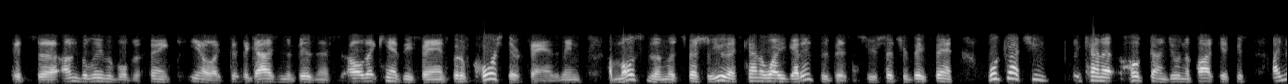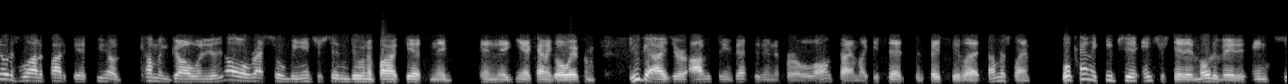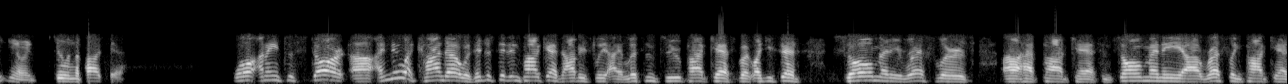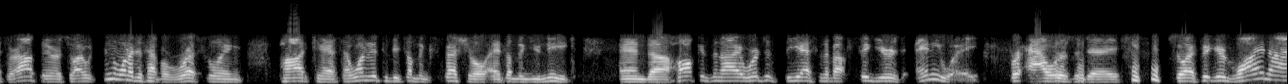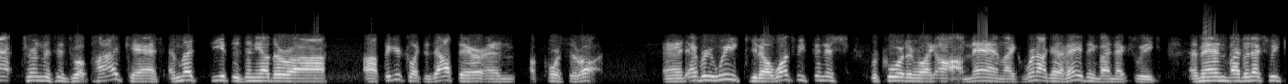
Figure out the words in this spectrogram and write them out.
It's uh, unbelievable to think, you know, like the, the guys in the business, oh, they can't be fans, but of course they're fans. I mean, most of them, especially you, that's kind of why you got into the business. You're such a big fan. What got you kind of hooked on doing the podcast? Because I notice a lot of podcasts, you know, come and go, and like, oh, a wrestler will be interested in doing a podcast, and they and they you know kind of go away from. You guys are obviously invested in it for a long time, like you said, since basically last SummerSlam. What kind of keeps you interested and motivated in you know in doing the podcast? Well, I mean, to start, uh, I knew I kind of was interested in podcasts. Obviously, I listened to podcasts, but like you said, so many wrestlers uh, have podcasts, and so many uh, wrestling podcasts are out there. So I didn't want to just have a wrestling podcast. I wanted it to be something special and something unique. And uh, Hawkins and I were just BSing about figures anyway for hours a day. so I figured, why not turn this into a podcast and let's see if there's any other uh, uh, figure collectors out there. And of course, there are. And every week, you know, once we finish recording, we're like, oh man, like we're not gonna have anything by next week. And then by the next week,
